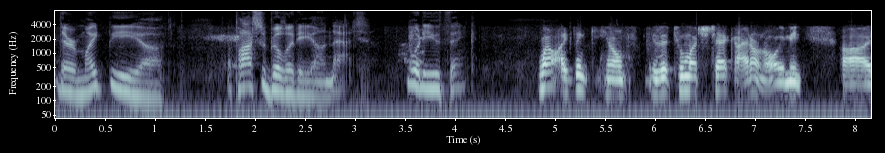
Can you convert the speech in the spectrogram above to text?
there might be uh, a possibility on that. What do you think? Well, I think you know, is it too much tech? I don't know. I mean, uh,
